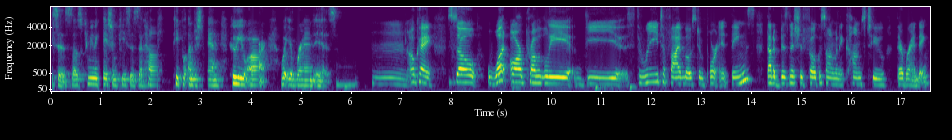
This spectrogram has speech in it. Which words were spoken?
pieces, those communication pieces that help people understand who you are, what your brand is. Mm okay. So, what are probably the three to five most important things that a business should focus on when it comes to their branding?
